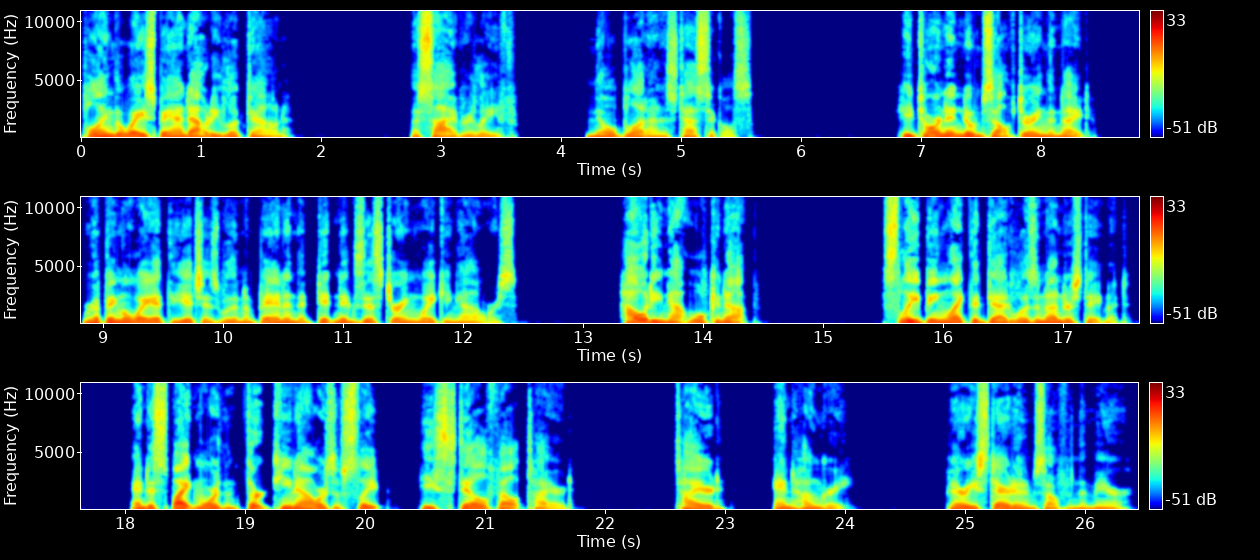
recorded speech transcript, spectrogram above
Pulling the waistband out, he looked down. A sigh of relief. No blood on his testicles. He'd torn into himself during the night, ripping away at the itches with an abandon that didn't exist during waking hours. How had he not woken up? Sleeping like the dead was an understatement, and despite more than 13 hours of sleep, he still felt tired. Tired and hungry. Perry stared at himself in the mirror.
